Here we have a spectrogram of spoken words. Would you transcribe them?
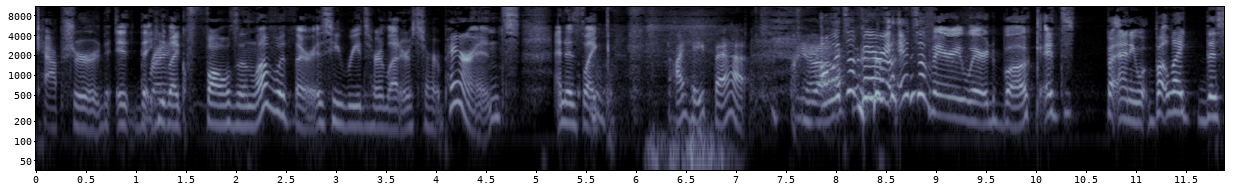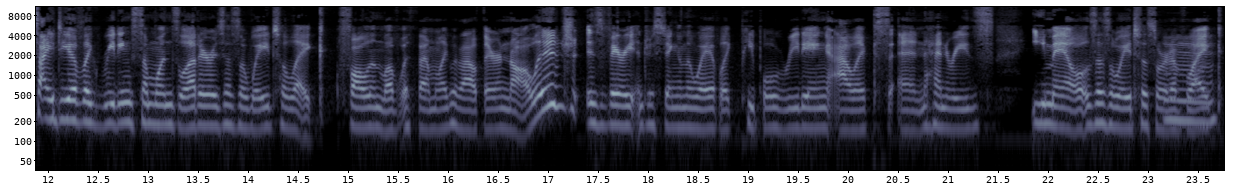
captured it that he like falls in love with her as he reads her letters to her parents and is like I hate that yeah. Oh, it's a very it's a very weird book. It's but anyway, but like this idea of like reading someone's letters as a way to like fall in love with them like without their knowledge is very interesting in the way of like people reading Alex and Henry's emails as a way to sort of like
